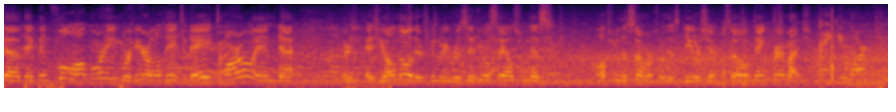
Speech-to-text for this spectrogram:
uh, they've been full all morning. We're here all day today, tomorrow, and uh, there's, as you all know, there's going to be residual sales from this all through the summer for this dealership. So thank you very much. Thank you, Warren.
